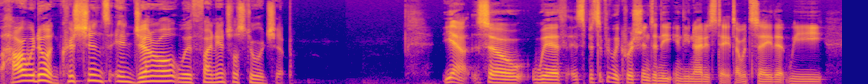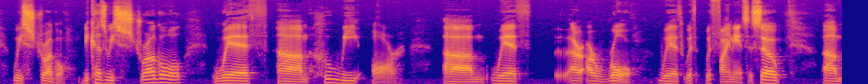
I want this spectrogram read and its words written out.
How are we doing, Christians in general, with financial stewardship? Yeah. So with specifically Christians in the in the United States, I would say that we we struggle because we struggle with um, who we are, um, with our, our, role with with with finances. So um,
